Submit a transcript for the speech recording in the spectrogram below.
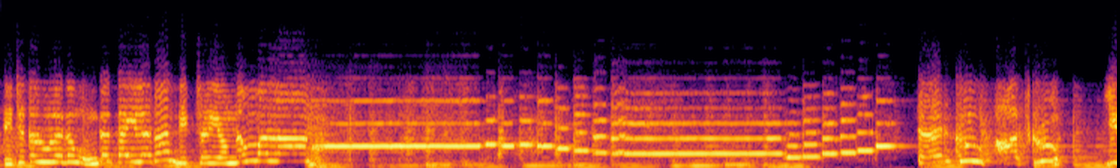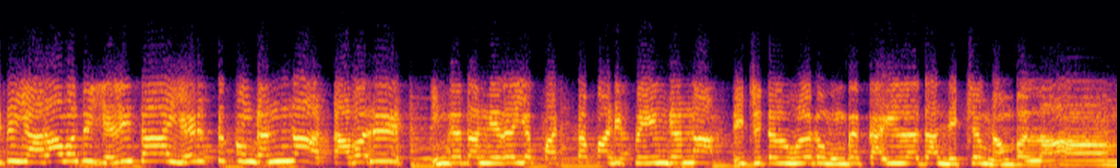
டிஜிட்டல் உலகம் உங்க கையில தான் நிச்சயம். நம்பலாம் எளிதா எளிதா எடுத்துக்கோங்கன்னா தவறு. இங்கதான் நிறைய பட்ட படிப்பீங்கன்னா டிஜிட்டல் உலகம் உங்க கையில தான் நிச்சயம் நம்பலாம்.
